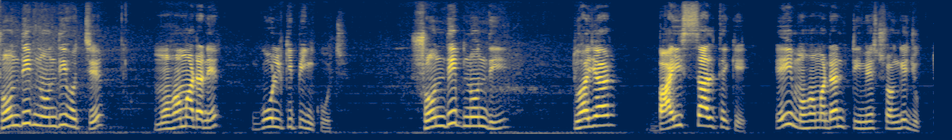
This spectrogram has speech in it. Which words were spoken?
সন্দীপ নন্দী হচ্ছে মহামাডানের গোলকিপিং কোচ। সন্দীপ নন্দী দু হাজার বাইশ সাল থেকে এই মহামাডান টিমের সঙ্গে যুক্ত।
